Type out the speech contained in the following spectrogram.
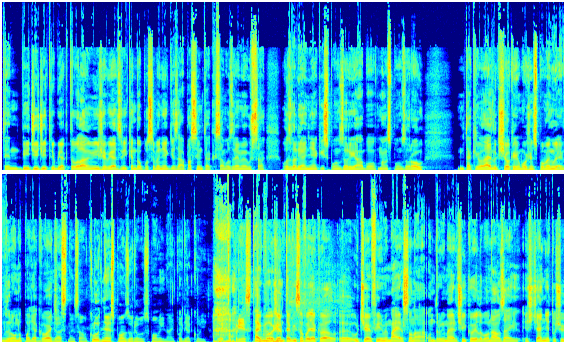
ten BGG trip, jak to voláme my, že viac víkendov po sebe niekde zápasím, tak samozrejme už sa ozveli aj nejakí sponzory alebo mám sponzorov, takého najdlhšieho, keď ho môžem spomenúť, aj rovno poďakovať. Jasné, som, kľudne sponzorov spomínaj, poďakuj. Je tu priestor. Ak môžem, tak by som poďakoval uh, určite firme Myerson a Ondrovi Majerčíkovi, lebo naozaj ešte ani netušujú,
